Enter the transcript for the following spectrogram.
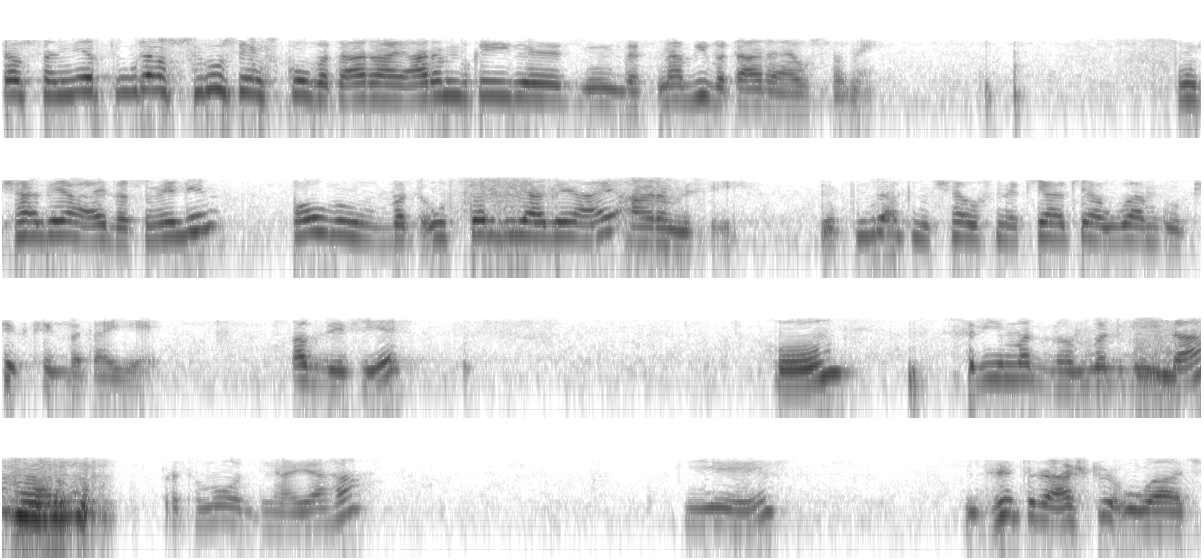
तब संजय पूरा शुरू से उसको बता रहा है, आरंभ की घटना भी बता रहा है उस समय। पूछा गया है दसवें दिन, और उत्तर दिया गया है आरंभ से। तो पूरा पूछा उसने, क्या क्या हुआ, हमको ठीक ठीक बताइए। अब देखिए। ओम श्रीमद भगवद गीता प्रथमोध्याय। ये धृत राष्ट्र उवाच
